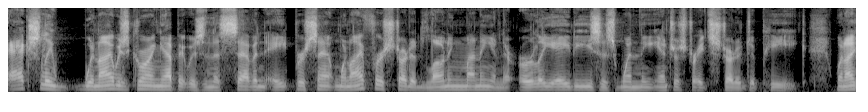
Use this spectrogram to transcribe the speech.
Actually, when I was growing up, it was in the seven, eight percent. When I first started loaning money in the early '80s, is when the interest rates started to peak. When I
